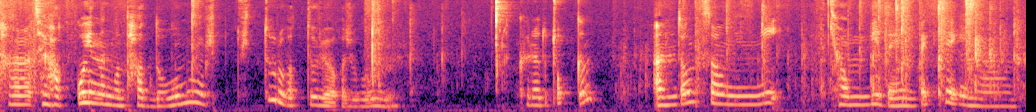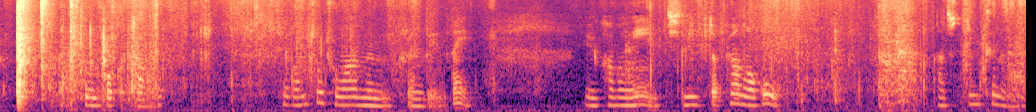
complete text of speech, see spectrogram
다 제가 갖고 있는 건 다 너무 핏두루 막두루여가지고 그래도 조금 안정성이 겸비된 백팩이면 좋을 것 같아요. 제가 엄청 좋아하는 브랜드인데 이 가방이 진짜 편하고 아주 튼튼합니다.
